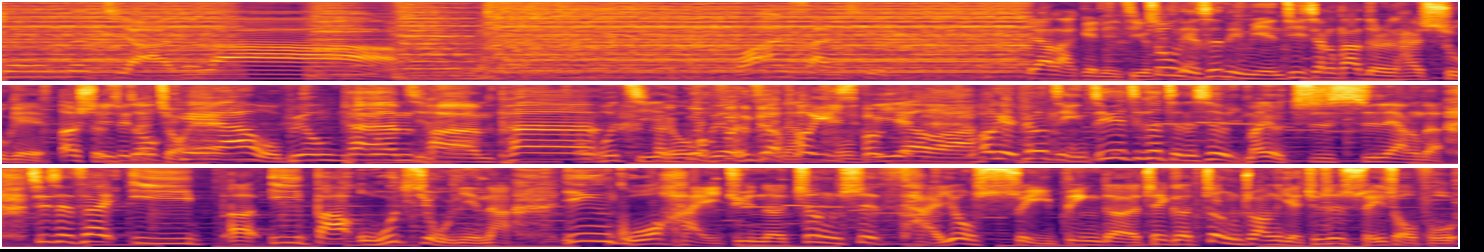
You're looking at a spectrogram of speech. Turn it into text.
真的假的啦？啦，给你机会。重点是你年纪这样大的人还输给二十岁的 It's okay 啊，我不用喷喷喷！我不急很过分，我不用不要放一我不要啊 OK，不用紧，因为这个真的是蛮有知识量的。其实，在一呃一八五九年呐、英国海军呢正式采用水兵的这个正装，也就是水手服，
